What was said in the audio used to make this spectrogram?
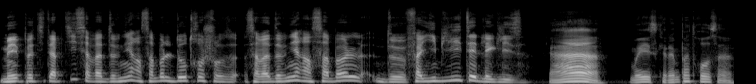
Mais petit à petit, ça va devenir un symbole d'autre chose. Ça va devenir un symbole de faillibilité de l'Église. Ah, oui, ce qu'elle aime pas trop, ça.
